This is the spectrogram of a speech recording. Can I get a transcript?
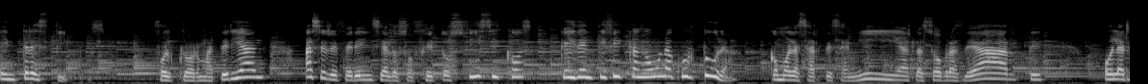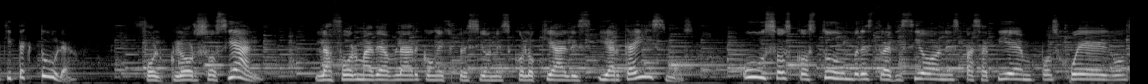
en tres tipos. Folclor material hace referencia a los objetos físicos que identifican a una cultura, como las artesanías, las obras de arte o la arquitectura. Folclor social, la forma de hablar con expresiones coloquiales y arcaísmos, usos, costumbres, tradiciones, pasatiempos, juegos,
